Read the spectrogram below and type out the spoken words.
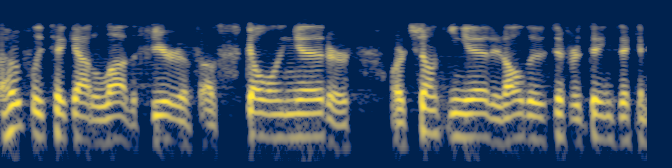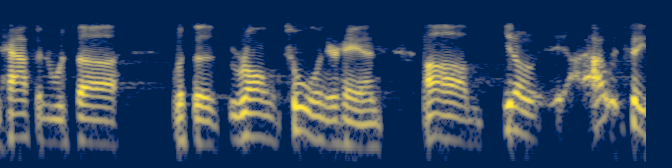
hopefully take out a lot of the fear of, of sculling it or or chunking it and all those different things that can happen with uh, with the wrong tool in your hand. Um, you know, I would say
